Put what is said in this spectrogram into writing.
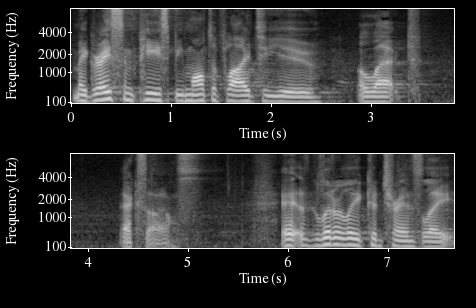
may grace and peace be multiplied to you elect exiles. It literally could translate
